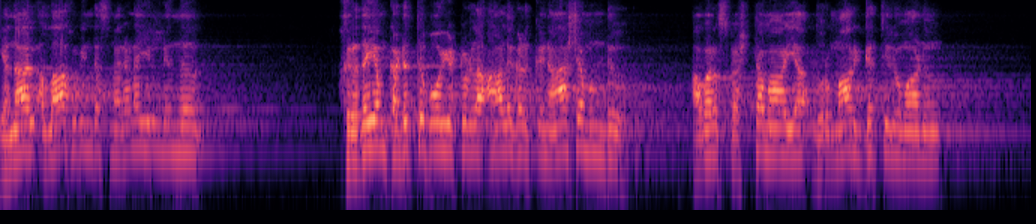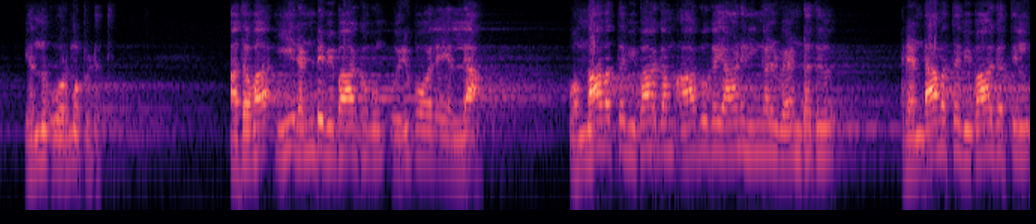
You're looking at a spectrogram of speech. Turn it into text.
എന്നാൽ അള്ളാഹുവിന്റെ സ്മരണയിൽ നിന്ന് ഹൃദയം കടുത്തുപോയിട്ടുള്ള ആളുകൾക്ക് നാശമുണ്ട്. അവർ സ്പഷ്ടമായ ദുർമാർഗത്തിലുമാണ് എന്ന് ഓർമ്മപ്പെടുത്തി. അഥവാ ഈ രണ്ട് വിഭാഗവും ഒരുപോലെയല്ല. ഒന്നാമത്തെ വിഭാഗം ആവുകയാണ് നിങ്ങൾ വേണ്ടത്. രണ്ടാമത്തെ വിഭാഗത്തിൽ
